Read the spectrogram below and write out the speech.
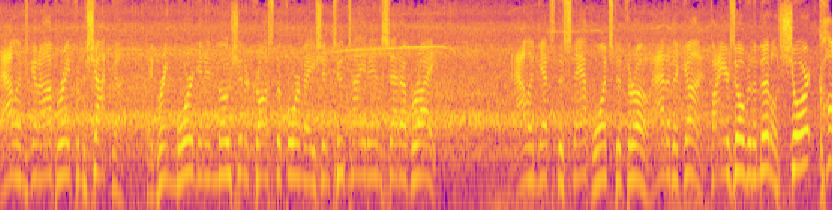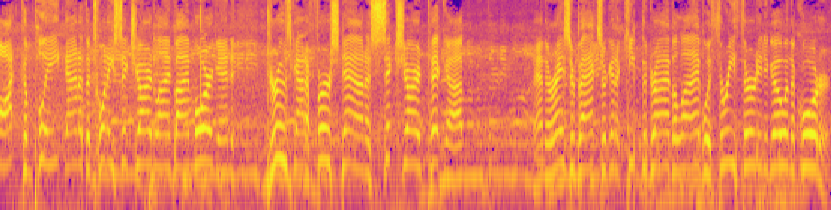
Allen's going to operate from the shotgun. They bring Morgan in motion across the formation. Two tight ends set up right. Allen gets the snap, wants to throw. Out of the gun, fires over the middle. Short, caught, complete, down at the 26 yard line by Morgan. Drew's got a first down, a six yard pickup. And the Razorbacks are going to keep the drive alive with 3.30 to go in the quarter.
